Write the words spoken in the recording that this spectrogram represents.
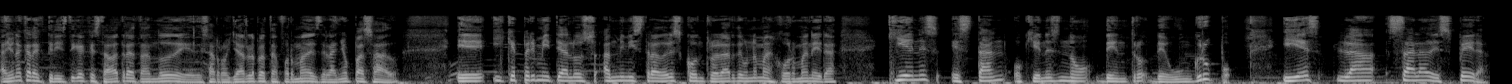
hay una característica que estaba tratando de desarrollar la plataforma desde el año pasado eh, y que permite a los administradores controlar de una mejor manera quiénes están o quiénes no dentro de un grupo. Y es la sala de espera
